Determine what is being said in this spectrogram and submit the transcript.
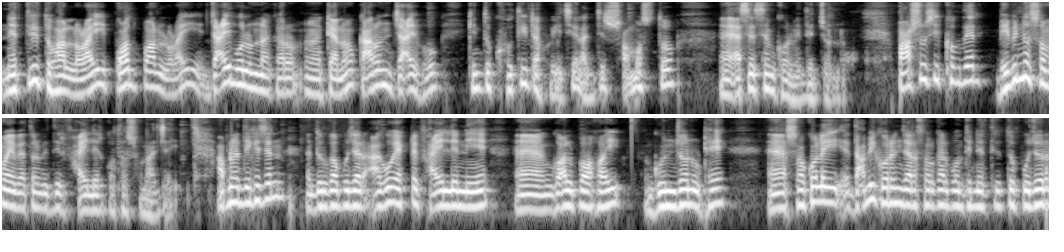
নেতৃত্ব হওয়ার লড়াই পদ পাওয়ার লড়াই, যাই বলুন না কারণ কেন? কারণ যাই হোক, কিন্তু ক্ষতিটা হয়েছে রাজ্যের সমস্ত এসএসএম কর্মীদের জন্য। পার্শ্ব শিক্ষকদের বিভিন্ন সময়ে বেতন বৃদ্ধির ফাইলের কথা শোনা যায়। আপনারা দেখেছেন, দুর্গাপূজার আগেও একটা ফাইল নিয়ে গল্প হয়, গুঞ্জন উঠে। সকলেই দাবি করেন যারা সরকারপন্থী নেতৃত্ব পুজোর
